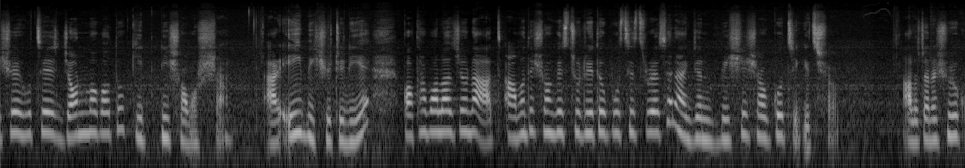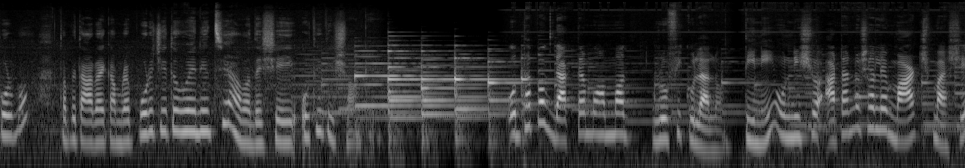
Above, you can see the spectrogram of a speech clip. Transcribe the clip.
বিষয় হচ্ছে জন্মগত কিডনি সমস্যা। আর এই বিষয়টি নিয়ে কথা বলার জন্য আজ আমাদের সঙ্গে স্টুডিওতে উপস্থিত রয়েছেন একজন বিশেষজ্ঞ চিকিৎসক। আলোচনা শুরু করব, তবে তার আগে আমরা পরিচিত হয়ে নিচ্ছি আমাদের সেই অতিথির সঙ্গে। অধ্যাপক ডাক্তার মোহাম্মদ রফিকুল আলম। তিনি উনিশশো আটান্ন সালে মার্চ মাসে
